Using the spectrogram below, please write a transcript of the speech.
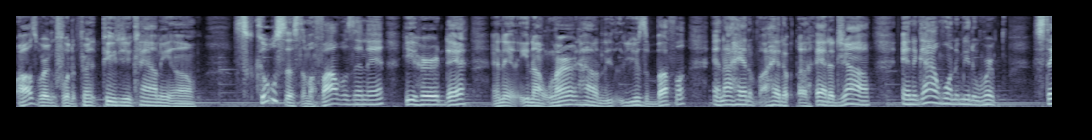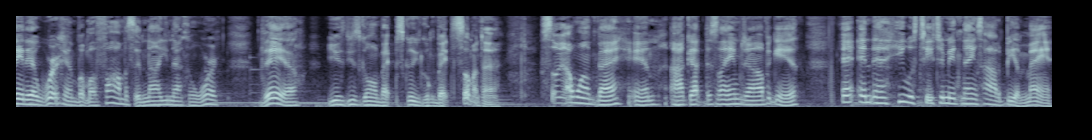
I was working for the PG County um, school system. My father was in there. He heard that, and then you know learned how to use a buffer. And I had a, I had had a job, and the guy wanted me to work, stay there working. But my father said, "No, nah, you're not gonna work there. You you're going back to school. You're going back to summertime." So I went back and I got the same job again. And, and he was teaching me things how to be a man,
